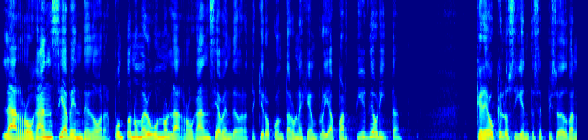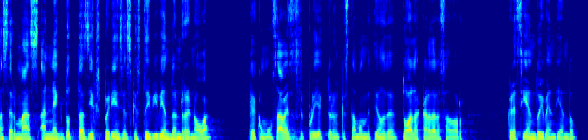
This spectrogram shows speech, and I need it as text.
la arrogancia vendedora. Punto número uno, la arrogancia vendedora. Te quiero contar un ejemplo y a partir de ahorita Creo que los siguientes episodios van a ser más anécdotas y experiencias que estoy viviendo en Renova, que como sabes es el proyecto en el que estamos metiendo de toda la cara del asador, creciendo y vendiendo.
